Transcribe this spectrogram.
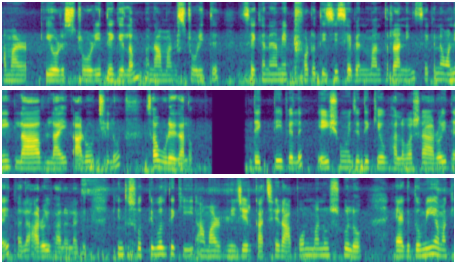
আমার ইওর স্টোরিতে গেলাম মানে আমার স্টোরিতে সেখানে আমি একটা ফটো দিয়েছি সেভেন মান্থ রানিং সেখানে অনেক লাভ লাইক আরও ছিল, সব উড়ে গেল। দেখতেই পেলে। এই সময় যদি কেউ ভালোবাসা আরোই দেয়, তাহলে আরোই ভালো লাগে। কিন্তু সত্যি বলতে কি, আমার নিজের কাছের আপন মানুষগুলো একদমই আমাকে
